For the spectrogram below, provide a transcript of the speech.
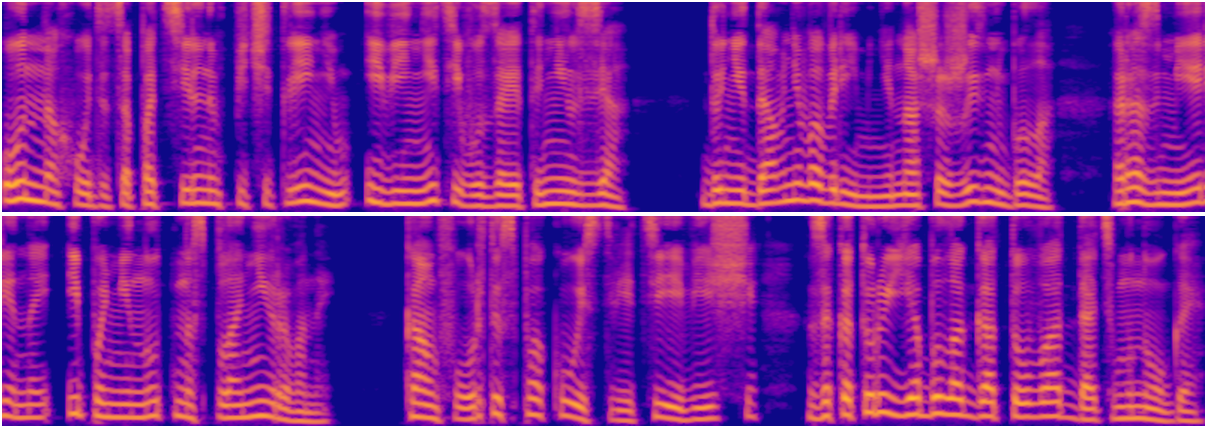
Он находится под сильным впечатлением, и винить его за это нельзя. До недавнего времени наша жизнь была размеренной и поминутно спланированной. Комфорт и спокойствие – те вещи, за которые я была готова отдать многое.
